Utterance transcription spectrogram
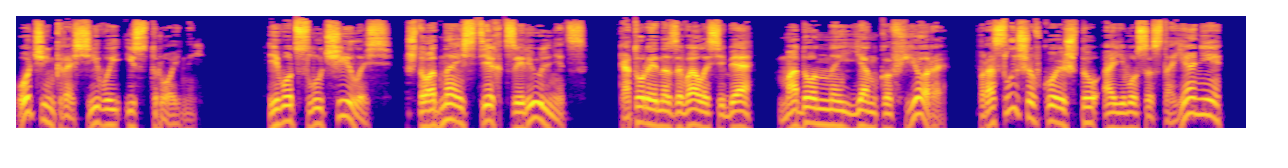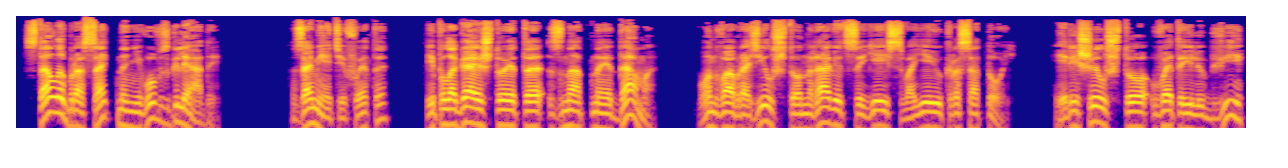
очень красивый и стройный. И вот случилось, что одна из тех цирюльниц, которая называла себя Мадонной Янкофьоре, прослышав кое-что о его состоянии, стала бросать на него взгляды. Заметив это, и полагая, что это знатная дама, он вообразил, что нравится ей своей красотой, и решил, что в этой любви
